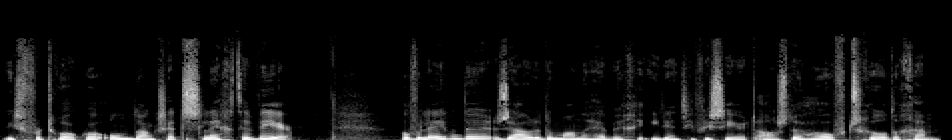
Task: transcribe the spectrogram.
is vertrokken ondanks het slechte weer. Overlevenden zouden de mannen hebben geïdentificeerd als de hoofdschuldigen.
